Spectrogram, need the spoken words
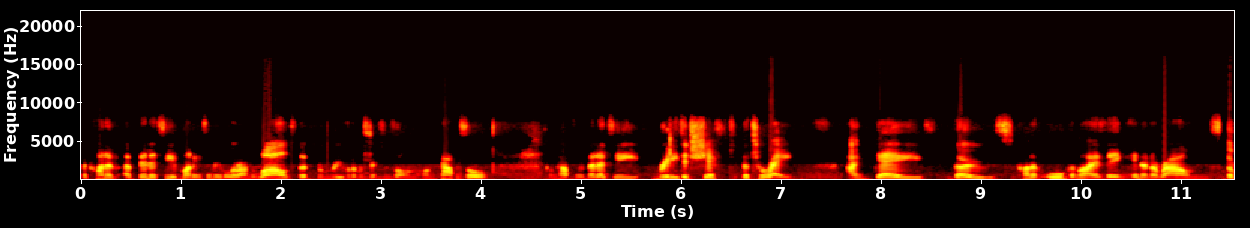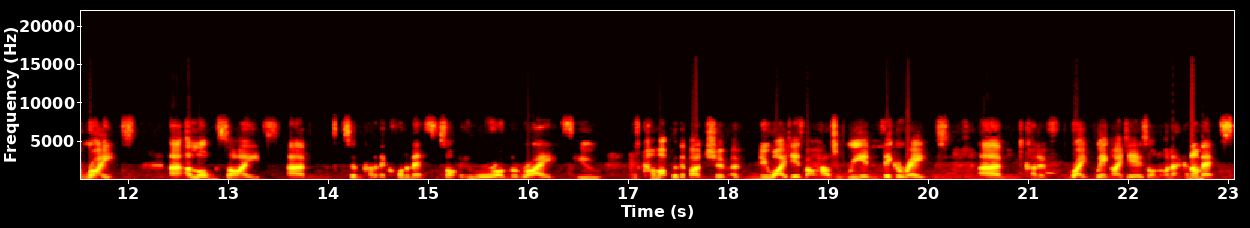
the kind of ability of money to move all around the world, the removal of restrictions on, on capital, on capital mobility, really did shift the terrain and gave those kind of organizing in and around the right uh, alongside um, some kind of economists who were on the right who had come up with a bunch of, of new ideas about how to reinvigorate um, kind of right wing ideas on, on economics.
